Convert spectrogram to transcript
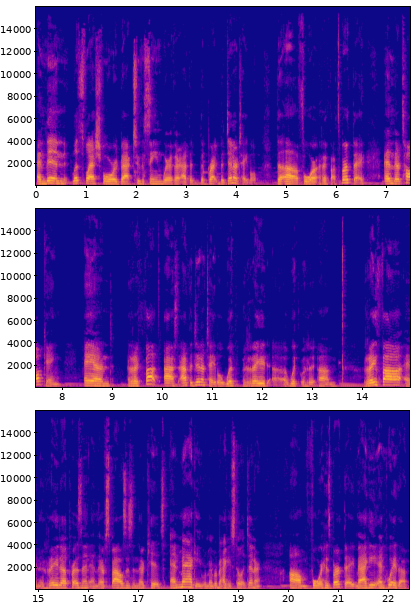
And then let's flash forward back to the scene where they're at the the, the dinner table the, uh, for Refat's birthday, and they're talking, and Refat asks at the dinner table with Raid uh, with um, Refa and Reda present and their spouses and their kids, and Maggie. Remember, Maggie's still at dinner um, for his birthday. Maggie and Hueda.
